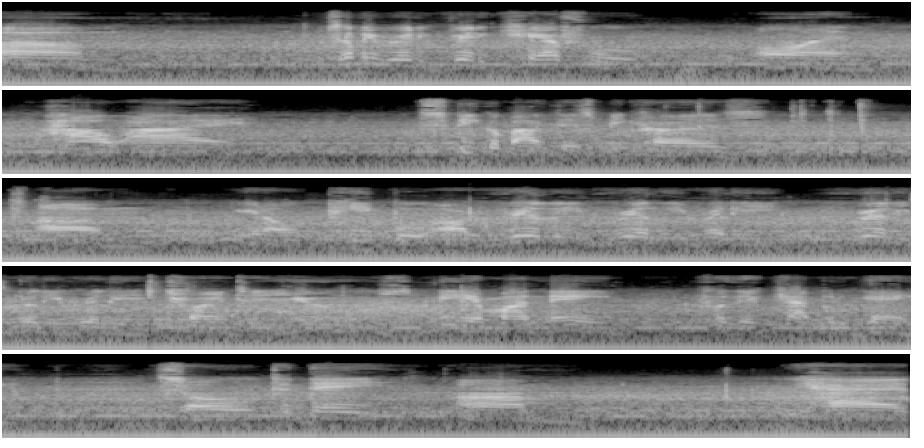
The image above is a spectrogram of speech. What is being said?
Um, I'm just gonna be really, really careful on how I speak about this because, um, you know, people are really, really, really, really, really, really trying to use me and my name their capital gain. So today, um, we had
